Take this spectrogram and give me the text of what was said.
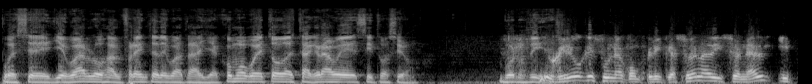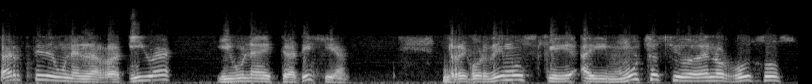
pues eh, llevarlos al frente de batalla. ¿Cómo ve toda esta grave situación? Buenos días. Yo creo que es una complicación adicional y parte de una narrativa y una estrategia. Recordemos que hay muchos ciudadanos rusos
